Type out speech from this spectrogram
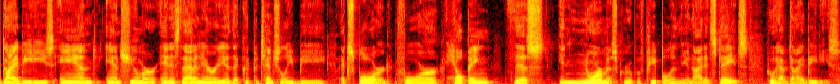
diabetes and and humor and is that an area that could potentially be explored for helping this enormous group of people in the United States who have diabetes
